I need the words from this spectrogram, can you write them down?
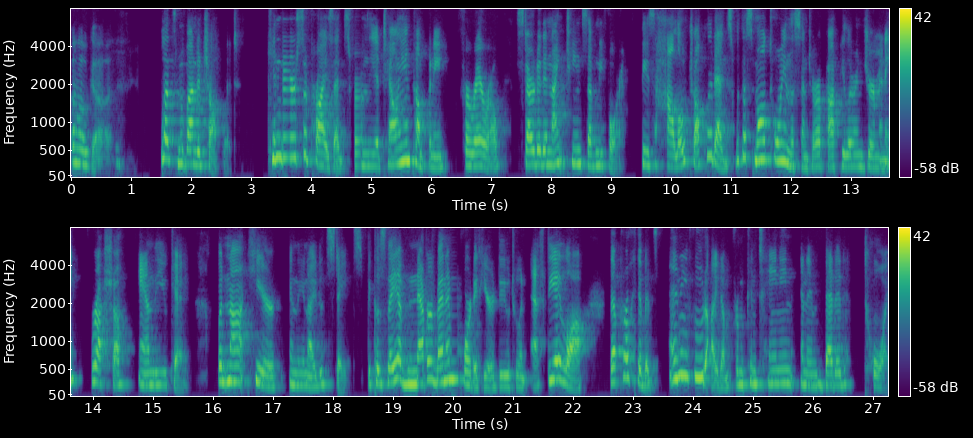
oh God. Let's move on to chocolate. Kinder Surprise eggs from the Italian company Ferrero started in 1974. These hollow chocolate eggs with a small toy in the center are popular in Germany, Russia, and the UK, but not here in the United States because they have never been imported here due to an FDA law that prohibits any food item from containing an embedded toy.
